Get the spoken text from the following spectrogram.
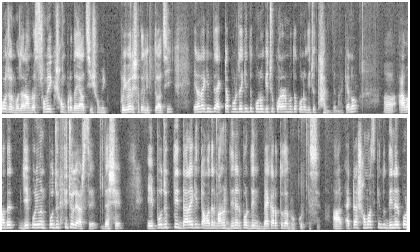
প্রজন্ম, যারা আমরা শ্রমিক সম্প্রদায়ে আছি, শ্রমিক পরিবারের সাথে লিপ্ত আছি, এনারা কিন্তু একটা পর্যায়ে কিন্তু কোনো কিছু করার মতো কোনো কিছু থাকবে না। কেন? আমাদের যে পরিমাণ প্রযুক্তি চলে আসছে দেশে, এই প্রযুক্তির দ্বারাই কিন্তু আমাদের মানুষ দিনের পর দিন বেকারত্বতা ভোগ করতেছে। আর একটা সমাজ কিন্তু দিনের পর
